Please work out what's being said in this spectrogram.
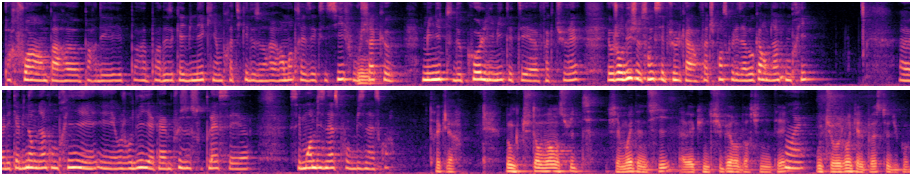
parfois hein, par, par, des, par, des cabinets qui ont pratiqué des horaires vraiment très excessifs où chaque minute de call limite était facturée. Et aujourd'hui je sens que c'est plus le cas. En fait je pense que les avocats ont bien compris euh, les cabinets ont bien compris et, aujourd'hui il y a quand même plus de souplesse et euh, c'est moins business pour le business. Quoi. Très clair. Donc tu t'en vas ensuite chez Moët avec une super opportunité où tu rejoins quel poste du coup?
